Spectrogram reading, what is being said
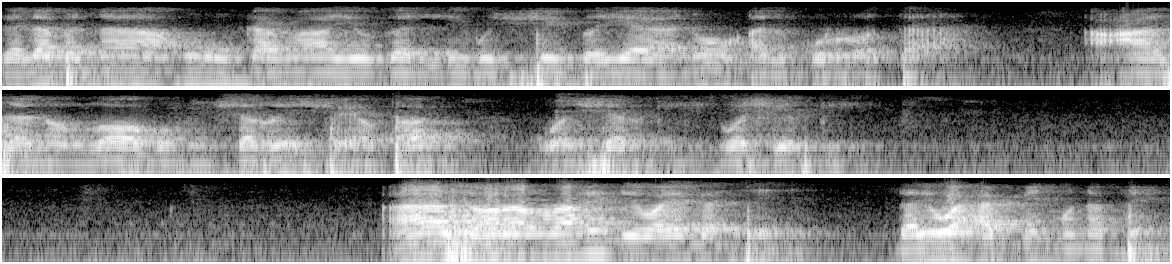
galabnahu kama yugallibu syibayanu al-qurrata. A'adhanallahu min syarri syaitan wa syirki wa syirki. Ah, seorang rahib diwayatkan sini dari Wahab bin Munabbih.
